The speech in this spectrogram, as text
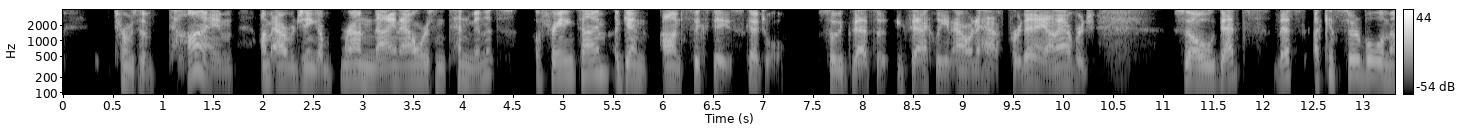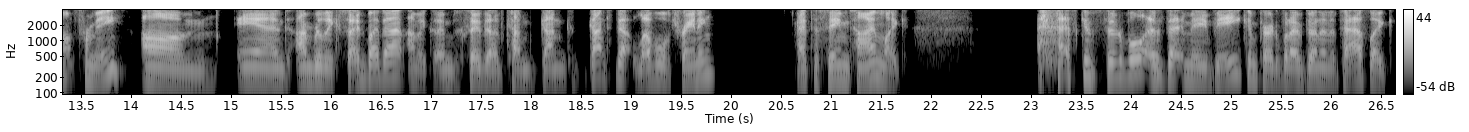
In terms of time, I'm averaging around nine hours and 10 minutes of training time, again, on six days schedule. So that's a, exactly an hour and a half per day on average. So that's that's a considerable amount for me. Um, and I'm really excited by that. I'm, I'm excited that I've of gotten, gotten to that level of training. At the same time, like as considerable as that may be compared to what I've done in the past, like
